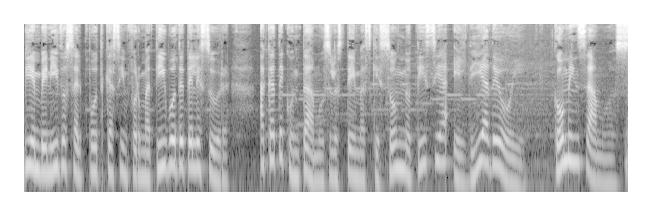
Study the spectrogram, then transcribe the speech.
Bienvenidos al podcast informativo de Telesur. Acá te contamos los temas que son noticia el día de hoy. Comenzamos.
